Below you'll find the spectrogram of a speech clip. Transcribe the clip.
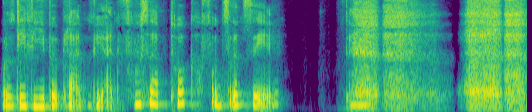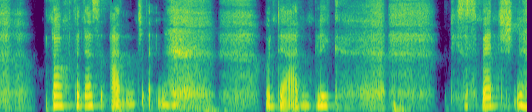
und die Liebe bleiben wie ein Fußabdruck auf unseren Seelen. Auch wenn das Ansehen und der Anblick dieses Menschen,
